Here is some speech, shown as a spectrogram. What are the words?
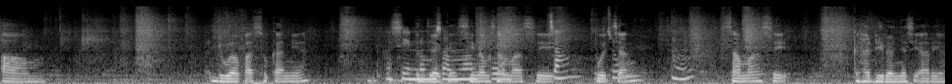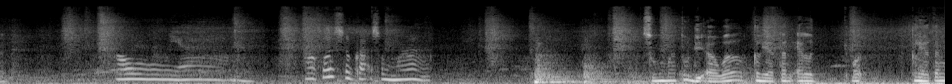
um, dua pasukannya Sinom penjaga sama Sinom sama si Pucang. Hmm. sama si kehadirannya si Arya Oh ya. Aku suka Suma. Suma tuh di awal kelihatan ele mo- kelihatan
